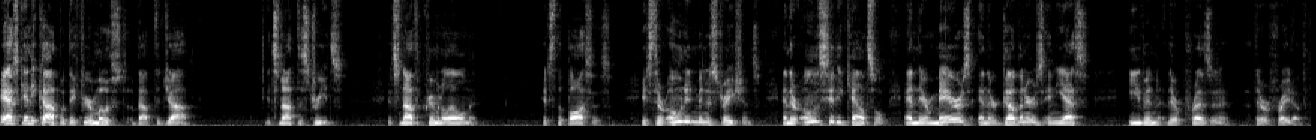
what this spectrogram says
Ask any cop what they fear most about the job. It's not the streets. It's not the criminal element. It's the bosses. It's their own administrations and their own city council and their mayors and their governors and, yes, even their president that they're afraid of.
